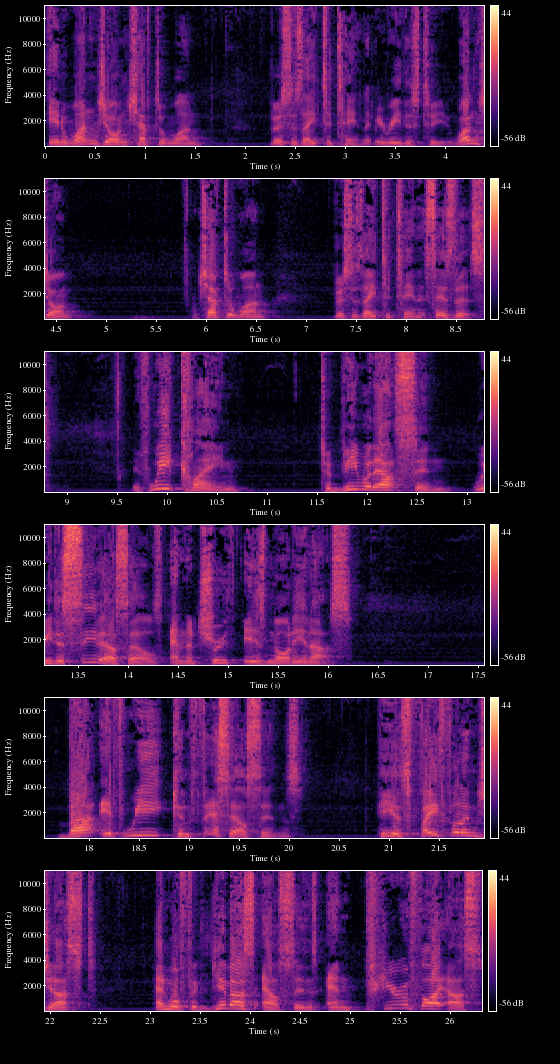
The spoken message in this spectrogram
in 1 John chapter 1, verses 8 to 10. Let me read this to you. 1 John chapter 1, verses 8 to 10. It says this If we claim to be without sin, we deceive ourselves and the truth is not in us. But if we confess our sins, he is faithful and just and will forgive us our sins and purify us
